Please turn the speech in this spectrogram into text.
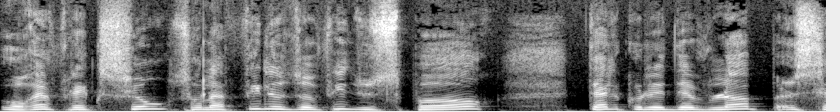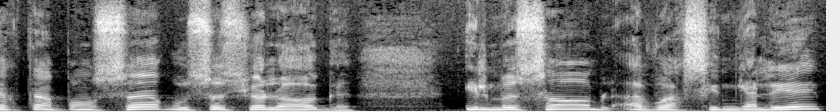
aux réflexions sur la philosophie du sport telles que les développent certains penseurs ou sociologues. Il me semble avoir signalé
